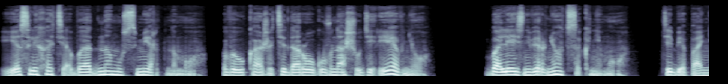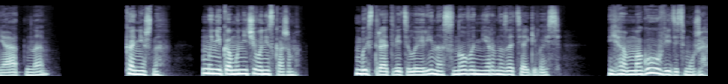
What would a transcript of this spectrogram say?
«Если хотя бы одному смертному вы укажете дорогу в нашу деревню, болезнь вернется к нему. Тебе понятно?» «Конечно. Мы никому ничего не скажем», — быстро ответила Ирина, снова нервно затягиваясь. «Я могу увидеть мужа?»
